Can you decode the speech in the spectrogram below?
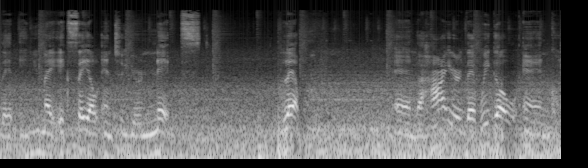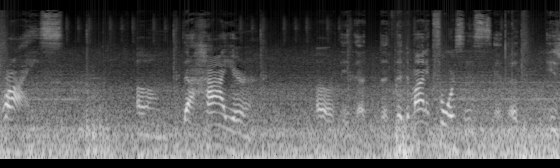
that you may excel into your next level. And the higher that we go in Christ, um, the higher uh, the, the, the, demonic forces uh, is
